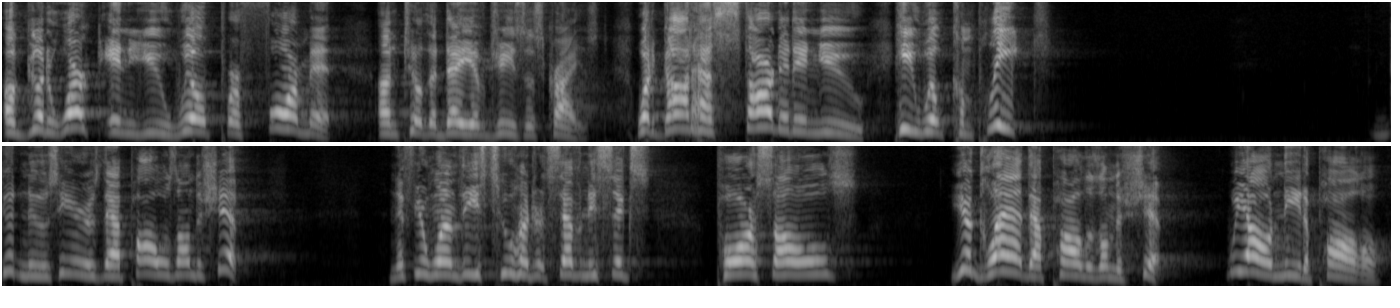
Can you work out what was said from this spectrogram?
a good work in you will perform it until the day of Jesus Christ. What God has started in you, he will complete. Good news here is that Paul was on the ship. And if you're one of these 276 poor souls, you're glad that Paul is on the ship. We all need a Paul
